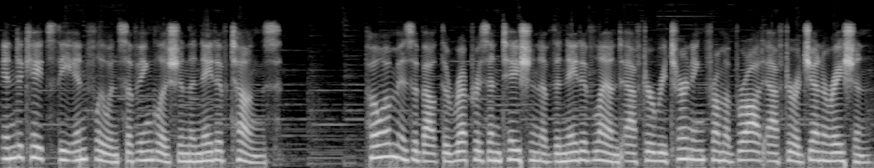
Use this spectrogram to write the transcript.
Indicates the influence of English in the native tongues. Poem is about the representation of the native land after returning from abroad after a generation.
